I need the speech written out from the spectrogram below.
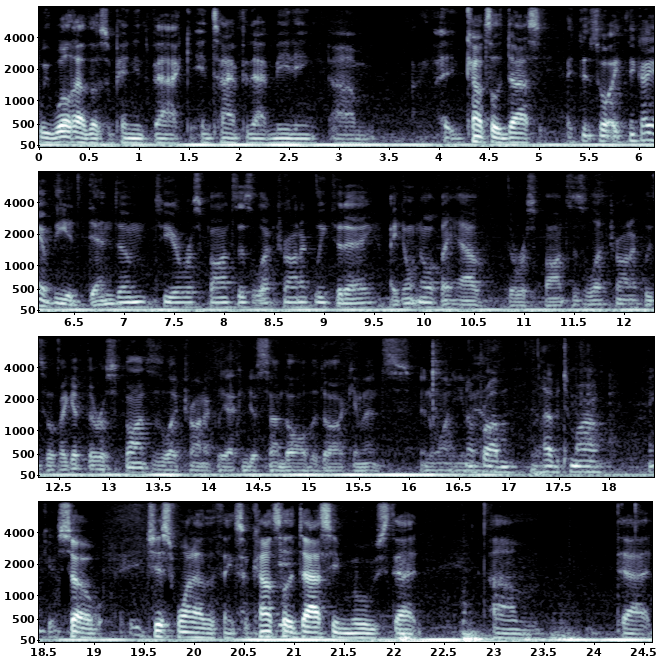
we will have those opinions back in time for that meeting. Um, uh, Counselor I thi- So I think I have the addendum to your responses electronically today. I don't know if I have the responses electronically, so if I get the responses electronically, I can just send all the documents in one email. No problem. We'll have it tomorrow. Thank you. So, just one other thing. So Counselor Darcy moves that, um, that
